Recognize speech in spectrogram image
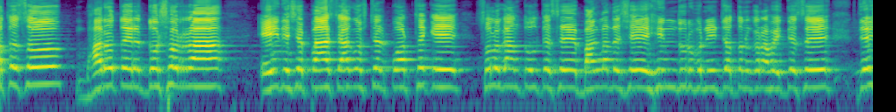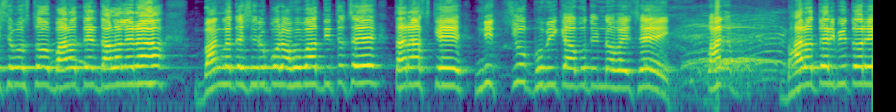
অথচ ভারতের দোসররা এই দেশে পাঁচ আগস্টের পর থেকে স্লোগান তুলতেছে, বাংলাদেশে হিন্দুর উপর নির্যাতন করা হইতেছে। যে সমস্ত ভারতের দালালেরা বাংলাদেশের উপর অপবাদ দিতেছে, তারা আজকে নিশ্চুপ ভূমিকা অবতীর্ণ হয়েছে। ভারতের ভিতরে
